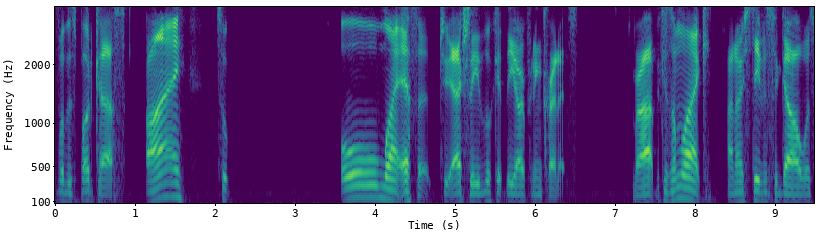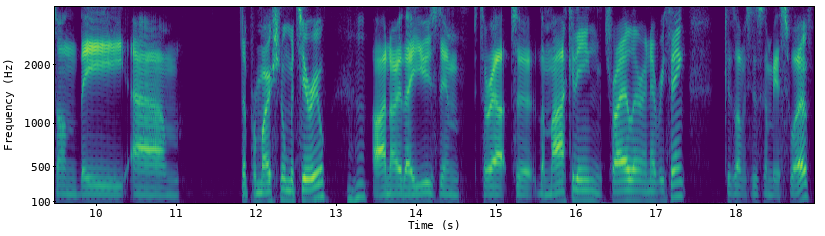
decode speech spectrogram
for this podcast, I took all my effort to actually look at the opening credits, right? Because I'm like, I know Steven Seagal was on the um, the promotional material. Mm-hmm. I know they used him throughout to the marketing, the trailer, and everything. Because obviously it's going to be a swerve.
